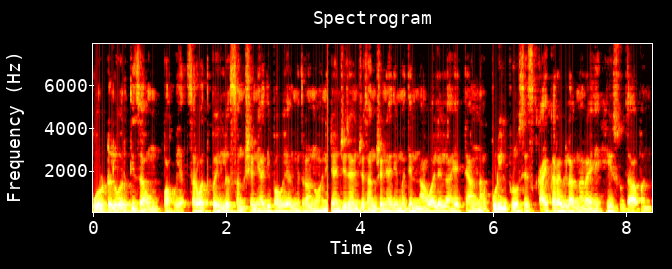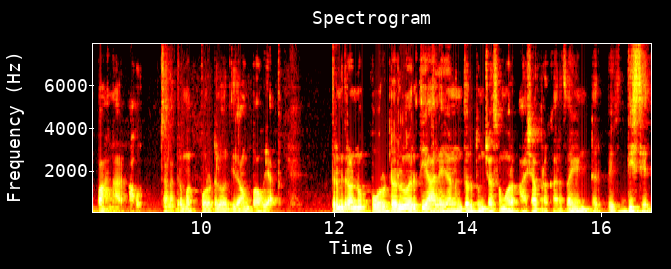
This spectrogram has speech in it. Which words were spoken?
पोर्टलवरती जाऊन पाहूयात. सर्वात पहिलं संक्षण यादी पाहूयात मित्रांनो आणि ज्यांचे ज्यांच्या संक्षण यादीमध्ये नाव आलेलं आहे त्यांना पुढील प्रोसेस काय करावी लागणार आहे हे सुद्धा आपण पाहणार आहोत. चला तर मग पोर्टलवरती जाऊन पाहूयात. तर मित्रांनो पोर्टलवरती आल्याच्यानंतर तुमच्यासमोर अशा प्रकारचा इंटरफेस दिसेल.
